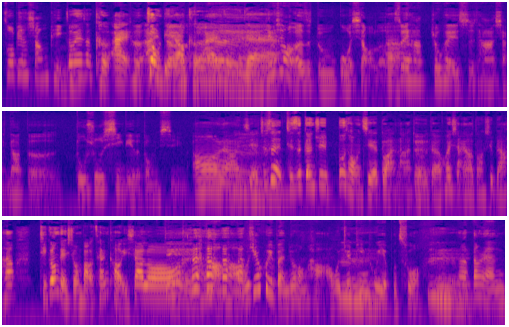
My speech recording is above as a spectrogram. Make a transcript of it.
周边商品，周边上可爱，可爱，重点要可爱，对不对？因为现在我儿子读国小了，所以他就会是他想要的读书系列的东西。哦，了解，就是其实根据不同阶段啦，对不对？会想要的东西不一样，还要提供给熊宝参考一下喽。对，很好哈，我觉得绘本就很好，我觉得拼图也不错。嗯，那当然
